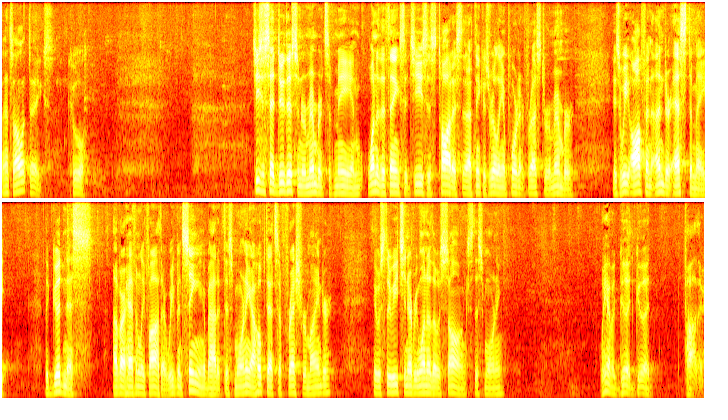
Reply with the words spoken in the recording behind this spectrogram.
That's all it takes. Cool. Jesus said, Do this in remembrance of me. And one of the things that Jesus taught us that I think is really important for us to remember is we often underestimate the goodness of our Heavenly Father. We've been singing about it this morning. I hope that's a fresh reminder. It was through each and every one of those songs this morning. We have a good, good Father.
